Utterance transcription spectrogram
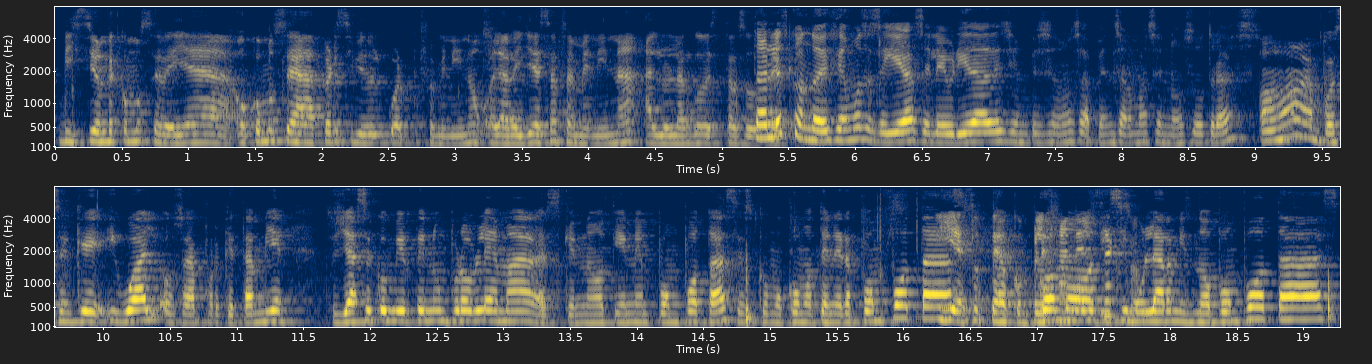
visión de cómo se veía o cómo se ha percibido el cuerpo femenino o la belleza femenina a lo largo de estas dos Tal vez cuando dejemos de seguir a celebridades y empecemos a pensar más en nosotras. Ajá, pues en que igual, o sea, porque también pues ya se convierte en un problema, es que no tienen pompotas, es como cómo tener pompotas, Y eso te acompleja sexo. disimular mis no pompotas,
